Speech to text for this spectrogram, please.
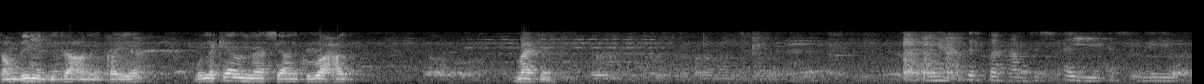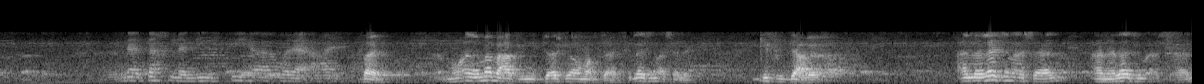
تنظيم الدفاع عن القرية؟ ولا كانوا الناس يعني كل واحد ما كان؟ حضرتك عم تسألني أسئلة لا دخل لي فيها ولا أعرف. طيب مو أنا ما بعرف إنك بتعرفي أو ما بتعرفي لازم أسألك. كيف بدي أعرف؟ أنا لازم أسأل أنا لازم أسأل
